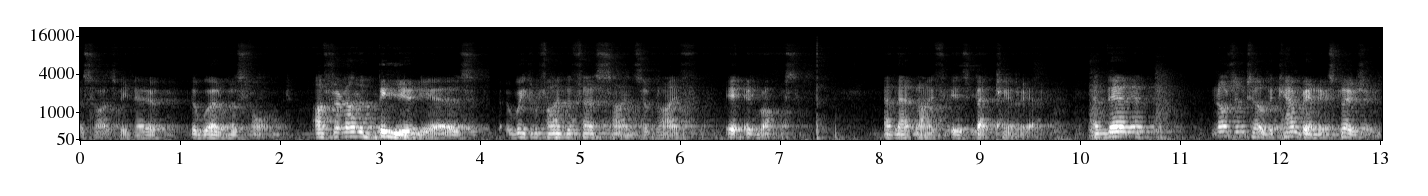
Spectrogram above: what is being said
as far as we know, the world was formed. After another billion years, we can find the first signs of life in, rocks, and that life is bacteria. And then, not until the Cambrian explosion,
